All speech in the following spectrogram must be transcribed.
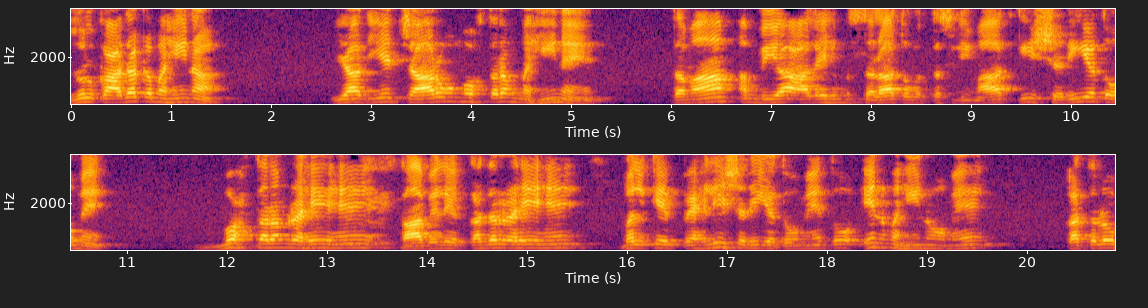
ذوالقعدہ کا مہینہ یا یہ چاروں محترم مہینے تمام انبیاء علیہ السلاۃ و تسلیمات کی شریعتوں میں محترم رہے ہیں، قابل قدر رہے ہیں، بلکہ پہلی شریعتوں میں تو ان مہینوں میں قتل و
